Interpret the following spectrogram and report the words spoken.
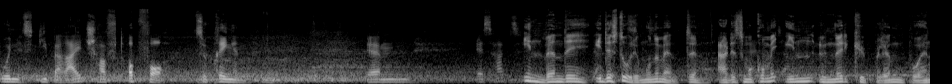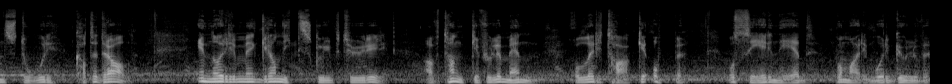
und die Bereitschaft, Opfer zu bringen. Ähm, es hat Innvendig i det store monumentet er det som å komme inn under kuppelen på en stor katedral. Enorme granittskulpturer av tankefulle menn holder taket oppe og ser ned på marmorgulvet.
